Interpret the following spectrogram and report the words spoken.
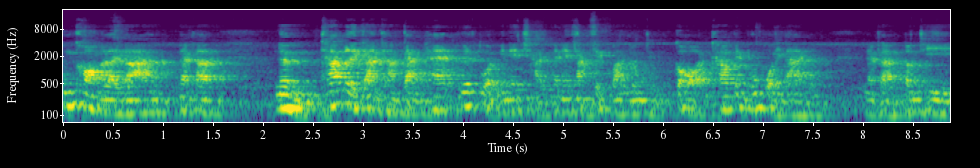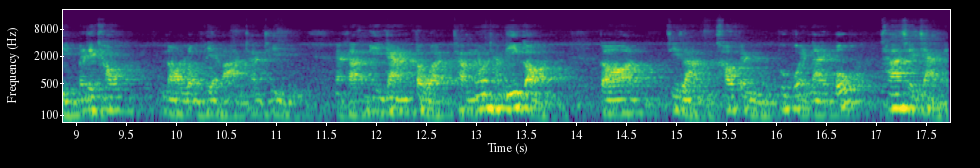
คุ้มครองอะไรบ้างนะครับ หนึ่งค่าบริการทางการแพทย์เพื่อตรวจวินิจฉัยภายใน 30 วันรวมถึงก่อนเข้าเป็นผู้ป่วยในนะครับบางทีไม่ได้เข้านอนโรงพยาบาลทันทีนะครับมีการตรวจทำโน่นทำนี่ก่อน ก็ทีหลังเข้าเป็นผู้ป่วยในปุ๊บค่าใช้จ่ายใน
